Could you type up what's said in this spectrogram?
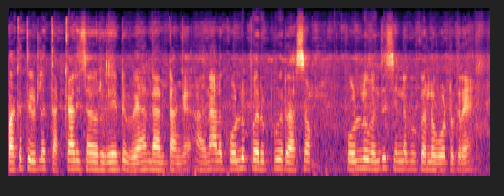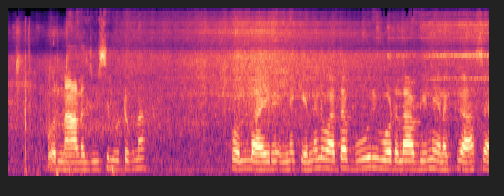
பக்கத்து வீட்டில் தக்காளி சாறு கேட்டு வேண்டான்ட்டாங்க. அதனால் கொள்ளு பருப்பு ரசம் கொள்ளு வந்து சின்ன குக்கரில் போட்டுக்கிறேன். ஒரு நாலஞ்சு விசில் விட்டோம்னா கொள்ளு ஆயிரும். இன்றைக்கி என்னென்னு பார்த்தா பூரி ஓட்டலாம் அப்படின்னு எனக்கு ஆசை.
